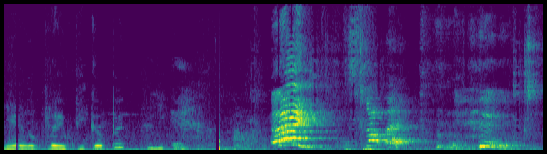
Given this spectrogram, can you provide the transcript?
Wanna play peekaboo? Hey! Stop it!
